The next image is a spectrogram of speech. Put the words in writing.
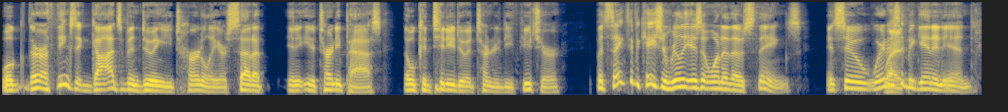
well, there are things that God's been doing eternally or set up in eternity past that will continue to eternity future. But sanctification really isn't one of those things. And so where does right. it begin and end?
